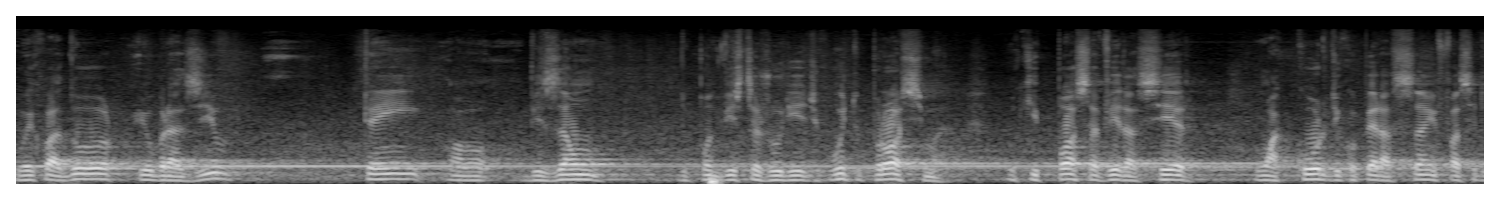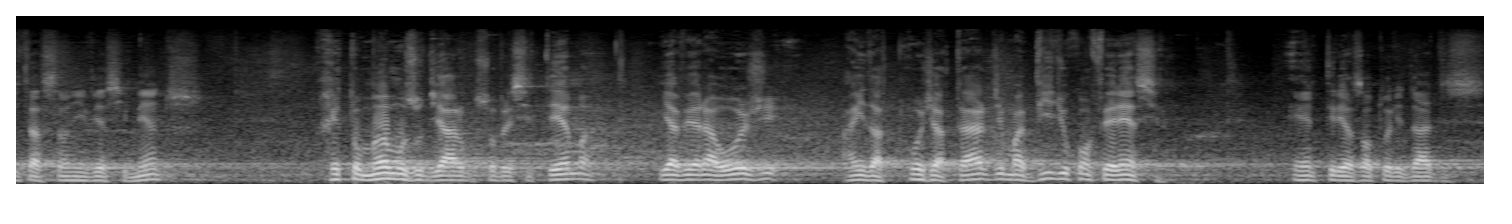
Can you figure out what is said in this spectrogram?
O Equador e o Brasil têm uma visão, do ponto de vista jurídico, muito próxima do que possa vir a ser um acordo de cooperação e facilitação de investimentos. Retomamos o diálogo sobre esse tema e haverá hoje, ainda hoje à tarde, uma videoconferência entre as autoridades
